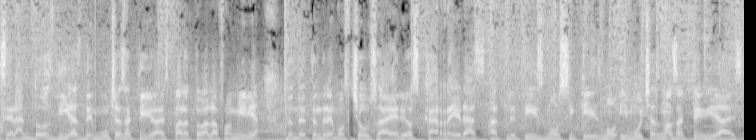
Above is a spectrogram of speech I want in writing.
Serán dos días de muchas actividades para toda la familia, donde tendremos shows aéreos, carreras, atletismo, ciclismo y muchas más actividades.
